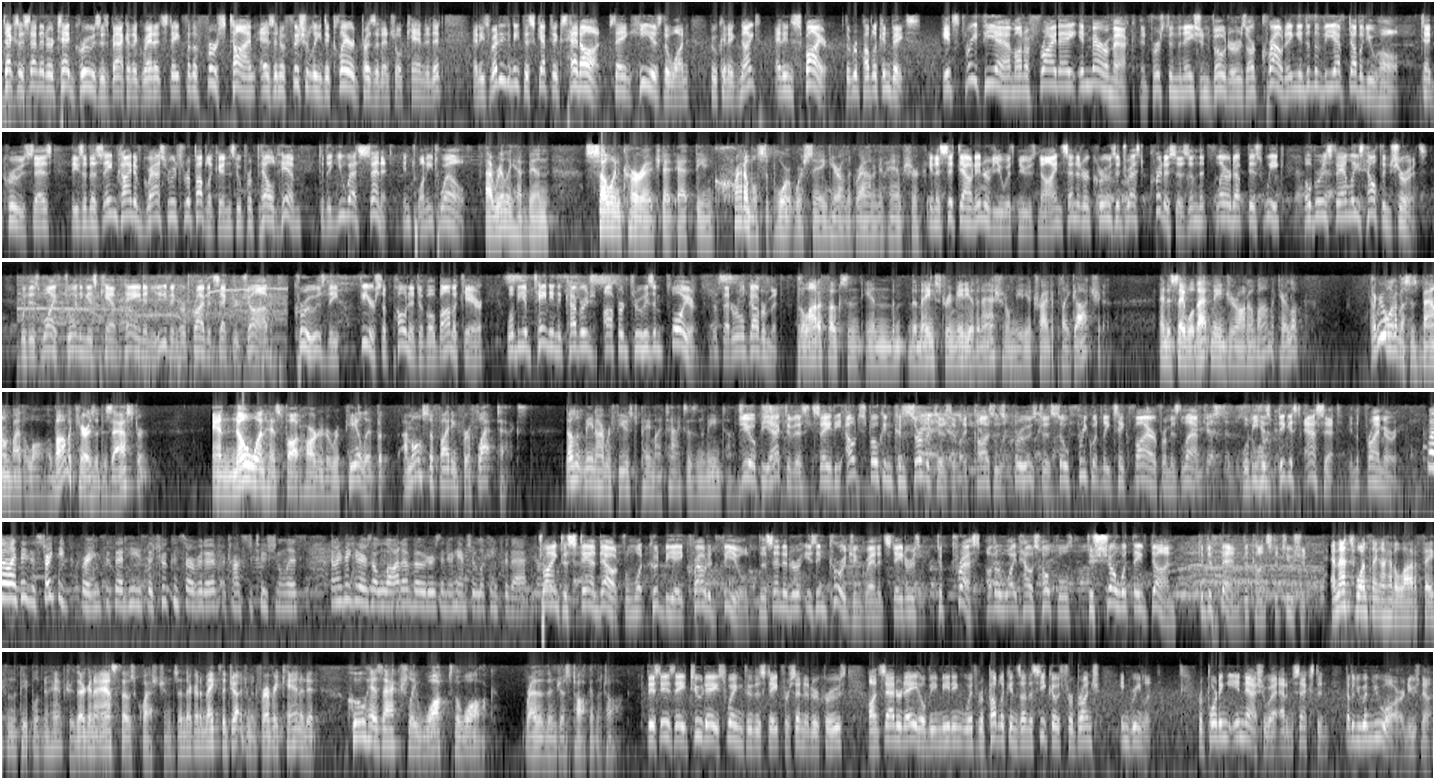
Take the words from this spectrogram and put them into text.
Texas Senator Ted Cruz is back in the Granite State for the first time as an officially declared presidential candidate, and he's ready to meet the skeptics head on, saying he is the one who can ignite and inspire the Republican base. It's 3 p.m. on a Friday in Merrimack, and First in the Nation voters are crowding into the VFW hall. Ted Cruz says these are the same kind of grassroots Republicans who propelled him to the U.S. Senate in 2012. I really have been so encouraged at, at the incredible support we're seeing here on the ground in New Hampshire. In a sit-down interview with News 9, Senator Cruz addressed criticism that flared up this week over his family's health insurance. With his wife joining his campaign and leaving her private sector job, Cruz, the fierce opponent of Obamacare, will be obtaining the coverage offered through his employer, the federal government. A lot of folks in, in the, the mainstream media, the national media, tried to play gotcha and to say, well, that means you're on Obamacare. Look, Every one of us is bound by the law. Obamacare is a disaster, and no one has fought harder to repeal it, but I'm also fighting for a flat tax. Doesn't mean I refuse to pay my taxes in the meantime. GOP activists say the outspoken conservatism that causes Cruz to so frequently take fire from his left will be his biggest asset in the primary. Well, I think the strength he brings is that he's a true conservative, a constitutionalist, and I think there's a lot of voters in New Hampshire looking for that. Trying to stand out from what could be a crowded field, the senator is encouraging Granite Staters to press other White House hopefuls to show what they've done to defend the Constitution. And that's one thing I have a lot of faith in the people of New Hampshire. They're going to ask those questions, and they're going to make the judgment for every candidate who has actually walked the walk rather than just talking the talk. This is a two-day swing through the state for Senator Cruz. On Saturday, he'll be meeting with Republicans on the seacoast for brunch in Greenland. Reporting in Nashua, Adam Sexton, WMUR News 9.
